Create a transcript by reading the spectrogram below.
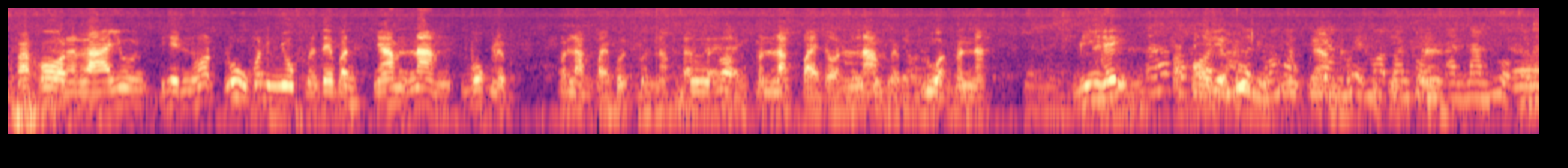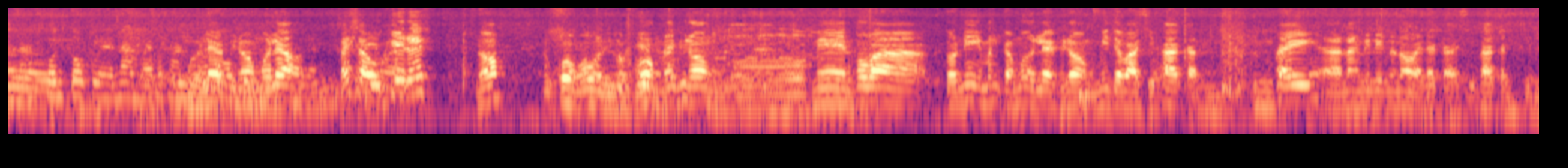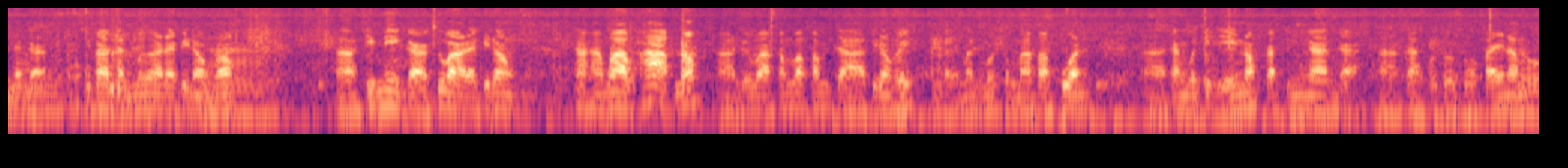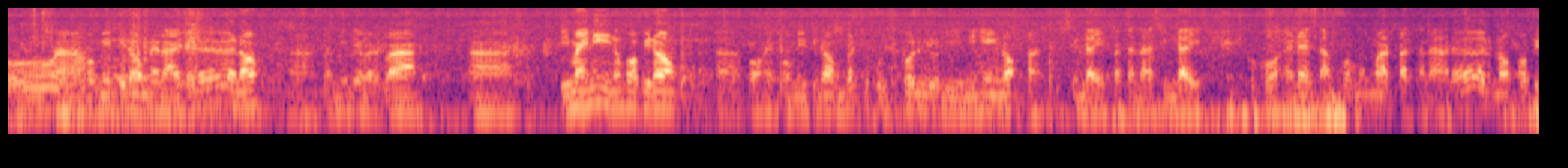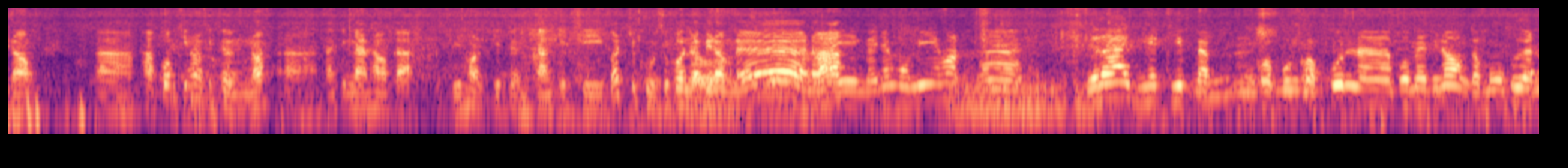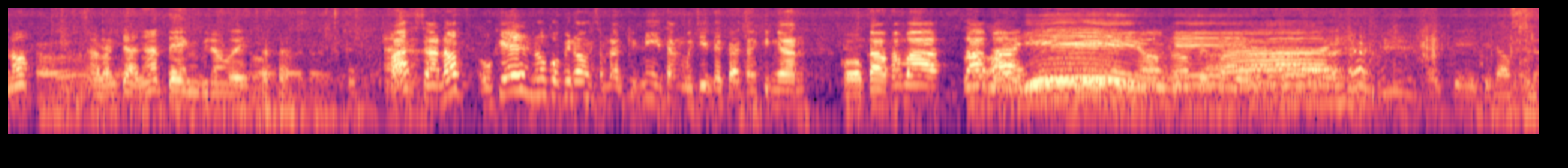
ปลาโคนั่นลายอยู่เห็นฮอดลูกมันยุบเลยแต่บัดยามน้ำบกเลยมันหลักไปเบิดเบิ่งเนาะมันหลักไปตอนน้ำแบบลวดมันนะ มีเด้ปลาคอเรียกขึ้นมาหดเตียงเห็นมอตอนคนอันน้ำถ่วงเลยนะคนตกเลยน้ำไหลประทานมือแล้วพี่น้องมือแล้วไปเสาโอเคเด้เนาะทุกกล้องว่าวันนี้ทุวักนกล้องได้พี่น้องแม่นเพราะว่าตอนนี้มันก็มืดแล้วพี่น้องมีแต่ว่าสิพากันขึ้นไผอ่านั่งเล็กๆน้อยๆแล้วก็สิพากันกินแล้วก็สิพากันเมื่อได้พี่น้องเนาะอ่าคลิปนี้ก็คือว่าอะไรพี่น้องถ้าหากว่าภาพเนาะอ่าหรือว่าคำว่าคำจาพี่น้องเอ้ยอันใดมันบ่สมมาพาควร อ่าทางบริษัทเองเนาะกับทีมงานก็อ่ากราบขอโทษขออภัยนำโอ้ย อ่าเนาะผมมีพี่น้องหลายๆเด้อเนาะอ่าจะมีแต่แบบว่าอ่าปีใหม่นี้น้องพ่อพี่น้องอ่าขอให้พ่อแม่พี่น้องเบัดทุกคนอยู่ดีมีเฮงเนาะอ่าสิ่งใดปรารถนาสิ่งใดก็ขอให้ได้ตามความมุ่งมั่นปรารถนาเด้อน้องพ่อพี่น้องอ่าภาคความคิดฮอดคิดถึงเนาะอ่าทางทีมงานเฮาก็คิดฮอดคิดถึงทาง FC เบัดทุกทุกคนเด้อพี่น้องเด้อเนาะเนาะเองก็ยังบ่มีฮอดอ่า เวลาเฮ็ดคลิปแบบอืมขอบบุญขอบคุณนะพ่อแม่พี่น้องกับหมู่เพื่อนเนาะเอออ่าหลังจากงานแต่งพี่น้องเอ้ยไปจ้าเนาะโอเคน้องพ่อพี่น้องสำหรับคลิปนี้ทั้งบุจิตและก็ทั้งทีมงาน ขอกล่าวคำว่าสบายดีโอเคบ๊ายบายโอเคพี่น้อง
